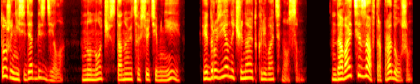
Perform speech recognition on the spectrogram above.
тоже не сидят без дела. Но ночь становится все темнее, и друзья начинают клевать носом. «Давайте завтра продолжим».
